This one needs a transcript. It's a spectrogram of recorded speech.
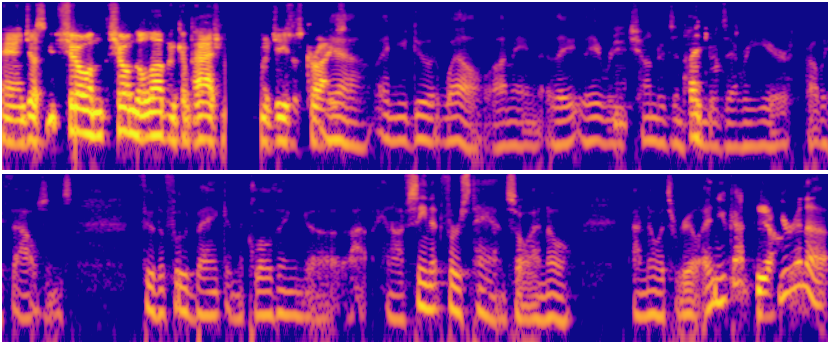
and just show them show them the love and compassion of Jesus Christ. Yeah, and you do it well. I mean, they they reach hundreds and hundreds every year, probably thousands, through the food bank and the clothing. Uh, you know, I've seen it firsthand, so I know. I know it's real, and you got yeah. you're in a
